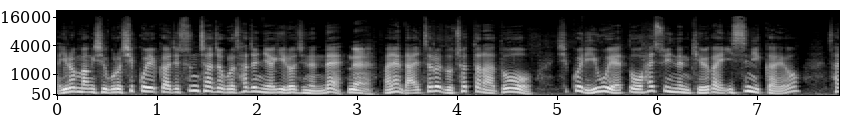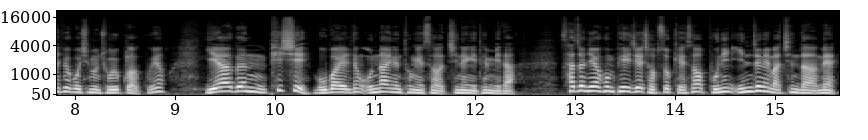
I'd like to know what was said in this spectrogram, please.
이런 방식으로 19일까지 순차적으로 사전 예약이 이루어지는데 네. 만약 날짜를 놓쳤더라도 19일 이후에 또 할 수 있는 기회가 있으니까요. 살펴보시면 좋을 것 같고요. 예약은 PC, 모바일 등 온라인을 통해서 진행이 됩니다. 사전 예약 홈페이지에 접속해서 본인 인증을 마친 다음에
